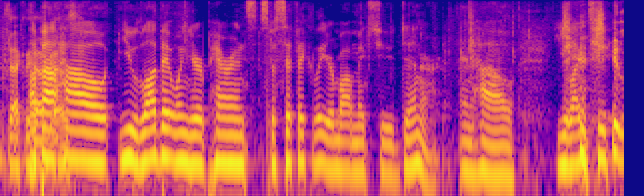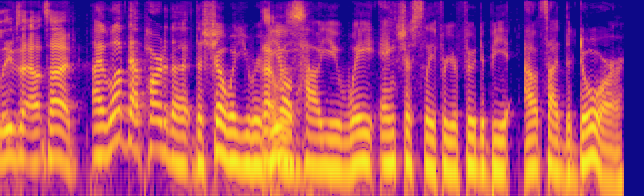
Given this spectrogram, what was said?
Exactly about goes. how you love it when your parents, specifically your mom, makes you dinner, and how you like to. she leaves it outside. I love that part of the, the show where you revealed was- how you wait anxiously for your food to be outside the door,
